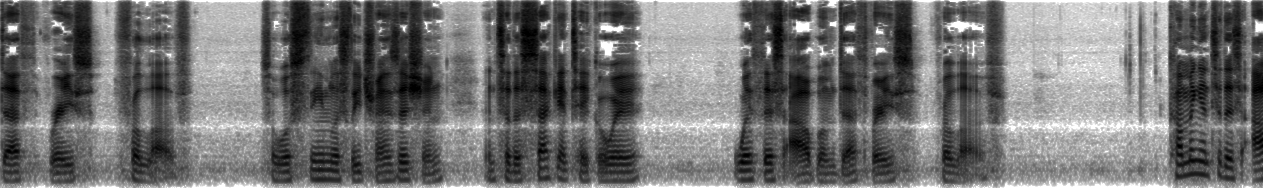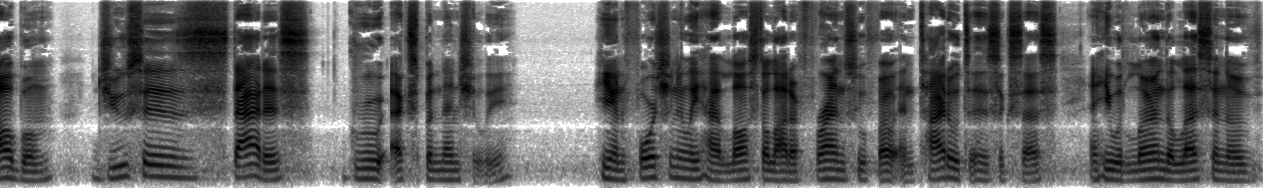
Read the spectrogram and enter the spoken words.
Death Race for Love. So we'll seamlessly transition into the second takeaway with this album, Death Race for Love. Coming into this album, Juice's status grew exponentially. He unfortunately had lost a lot of friends who felt entitled to his success, and he would learn the lesson of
